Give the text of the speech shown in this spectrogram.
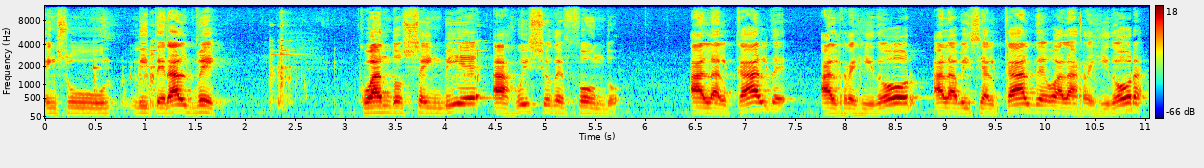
en su literal B, cuando se envíe a juicio de fondo al alcalde, al regidor, a la vicealcalde o a la regidora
